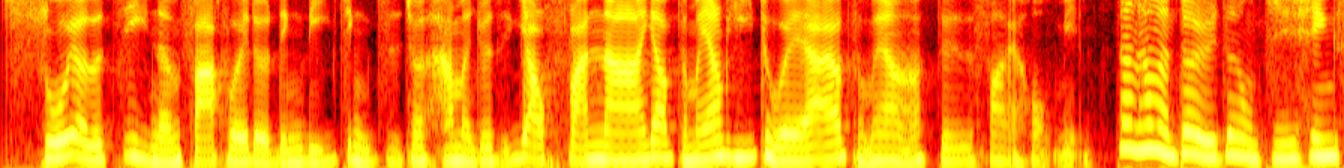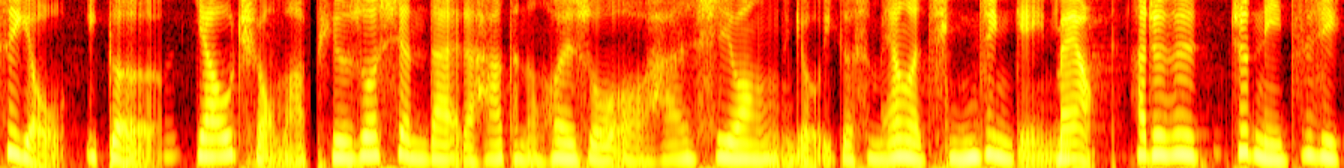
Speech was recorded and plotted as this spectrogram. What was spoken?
所有的技能发挥的淋漓尽致，就他们就是要翻啊，要怎么样劈腿啊，要怎么样啊，就是放在后面。但他们对于这种即兴是有一个要求吗？比如说现代的，他可能会说哦，他希望有一个什么样的情境给你？没有，他就是就你自己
